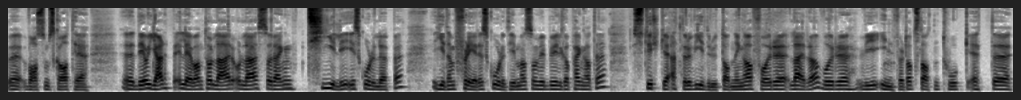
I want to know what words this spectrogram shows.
eh, hva som skal til. Det å hjelpe elevene til å lære å lese og regne tidlig i skoleløpet, gi dem flere skoletimer som vi bevilger penger til, styrke etter- og videreutdanninga for eh, lærere, hvor eh, vi innførte at staten tok et eh,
